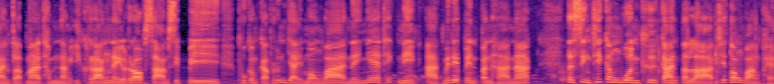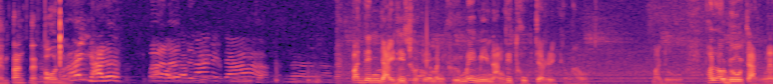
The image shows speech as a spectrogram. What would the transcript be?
การกลับมาทำหนังอีกครั้งในรอบ 30 ปี ผู้กำกับรุ่นใหญ่มองว่าในแง่เทคนิคอาจไม่ได้เป็นปัญหานัก แต่สิ่งที่กังวลคือการตลาดที่ต้องวางแผนตั้งแต่ต้น ประเด็นใหญ่ที่สุดเนี่ยมันคือไม่มีหนังที่ถูกจริตของเขามาดู เพราะเราดูจากใน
